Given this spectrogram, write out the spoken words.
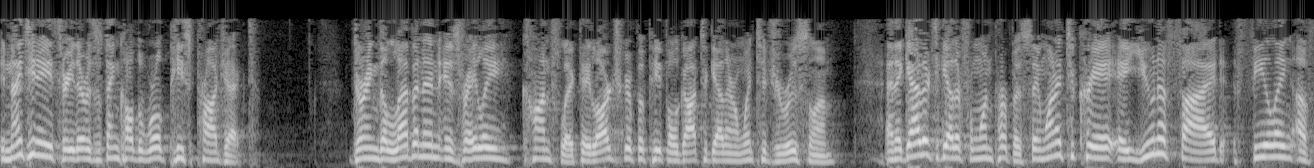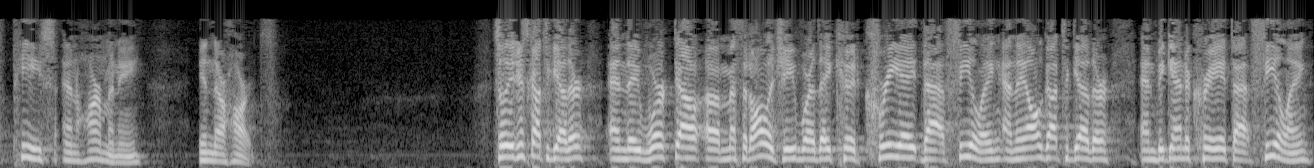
In 1983, there was a thing called the World Peace Project. During the Lebanon-Israeli conflict, a large group of people got together and went to Jerusalem and they gathered together for one purpose. They wanted to create a unified feeling of peace and harmony in their hearts. So they just got together and they worked out a methodology where they could create that feeling and they all got together and began to create that feeling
